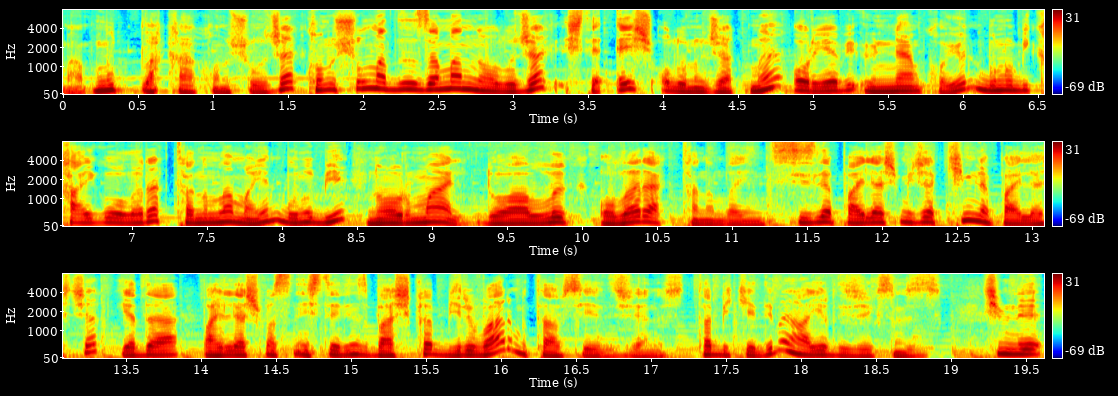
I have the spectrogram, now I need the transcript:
mı? Mutlaka konuşulacak. Konuşulmadığı zaman ne olacak? İşte eş olunacak mı? Oraya bir ünlem koyun. Bunu bir kaygı olarak tanımlamayın. Bunu bir normal, doğallık olarak tanımlayın. Sizle paylaşmayacak kimle paylaşacak? Ya da paylaşmasını istediğiniz başka biri var mı tavsiye edeceğiniz? Tabii ki değil mi? Hayır diyeceksiniz. Şimdi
